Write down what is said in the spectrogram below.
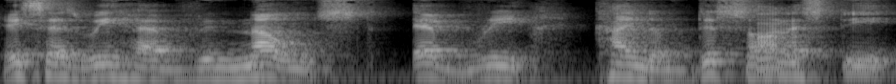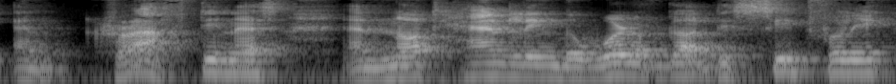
he says we have renounced every kind of dishonesty and craftiness and not handling the word of God deceitfully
